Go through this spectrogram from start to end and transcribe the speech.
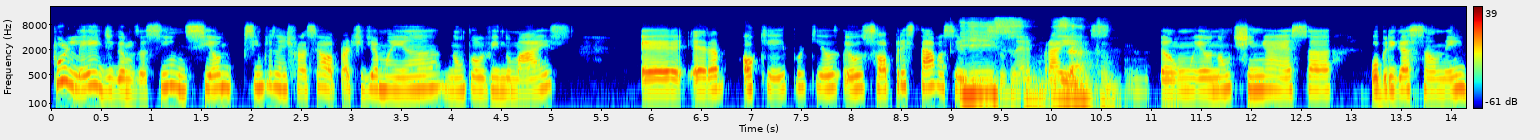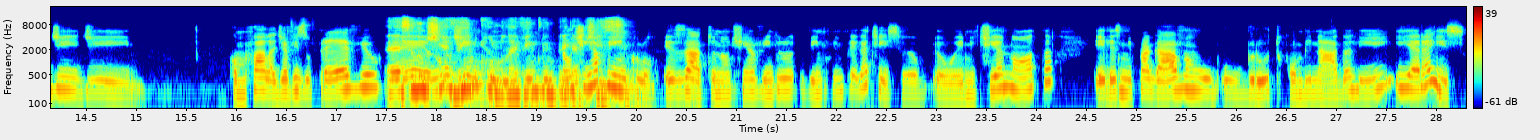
por lei, digamos assim, se eu simplesmente falasse, ó, oh, a partir de amanhã não estou ouvindo mais, é, era ok, porque eu, eu só prestava serviços, né, Isso, né, para eles. Então, eu não tinha essa obrigação nem de, de como fala, de aviso prévio. É, né? você não tinha não vínculo, tinha. né? Vínculo empregatício. Não tinha vínculo, exato, não tinha vínculo, vínculo empregatício. Eu, eu emitia nota, eles me pagavam o, o bruto combinado ali e era isso.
